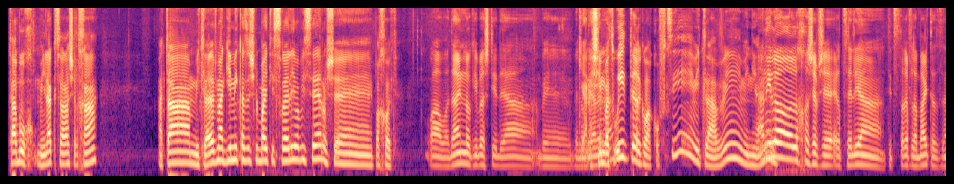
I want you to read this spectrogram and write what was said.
טאבוך, מילה קצרה שלך. אתה מתלהב מהגימיק הזה של בית ישראלי ב-BCL או שפחות? וואו, עדיין לא גיבשתי דעה ב- כי בנוגע אנשים לזה. בטוויטר כבר קופצים, מתלהבים, עניינים. אני לא, לא חושב שהרצליה תצטרף לבית הזה,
